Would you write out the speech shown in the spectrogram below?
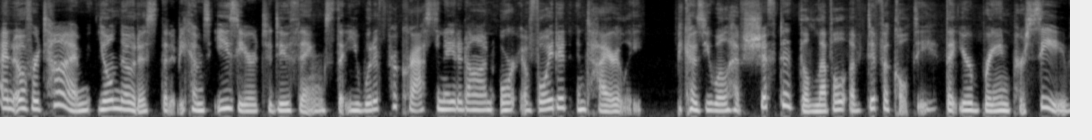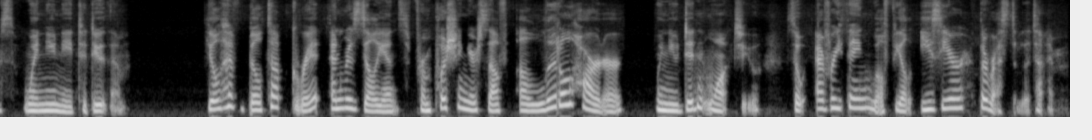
And over time, you'll notice that it becomes easier to do things that you would have procrastinated on or avoided entirely because you will have shifted the level of difficulty that your brain perceives when you need to do them. You'll have built up grit and resilience from pushing yourself a little harder when you didn't want to, so everything will feel easier the rest of the time.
